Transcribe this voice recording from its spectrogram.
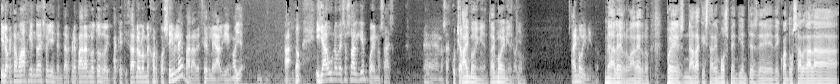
Y lo que estamos haciendo es, oye, intentar prepararlo todo y paquetizarlo lo mejor posible para decirle a alguien, oye, tal, ¿no? Y ya uno de esos alguien, pues nos ha, eh, nos ha escuchado. Hay movimiento, hay movimiento. Oye, hay movimiento. Me alegro, me alegro. Pues nada, que estaremos pendientes de, de cuando salga la...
